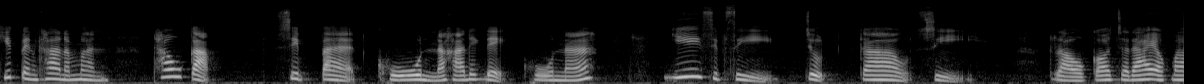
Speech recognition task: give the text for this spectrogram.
คิดเป็นค่าน้ำมัน เท่ากับ 18 คูณนะคะเด็กๆ คูณนะ24.94 เราก็จะได้ออกมา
